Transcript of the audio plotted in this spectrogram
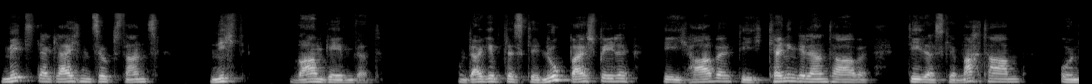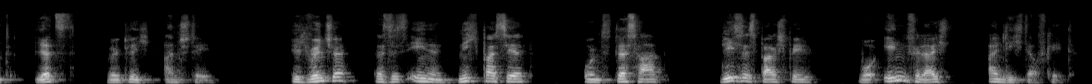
mit der gleichen Substanz nicht warm geben wird. Und da gibt es genug Beispiele, die ich habe, die ich kennengelernt habe, die das gemacht haben und jetzt wirklich anstehen. Ich wünsche, dass es Ihnen nicht passiert und deshalb dieses Beispiel, wo Ihnen vielleicht ein Licht aufgeht.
